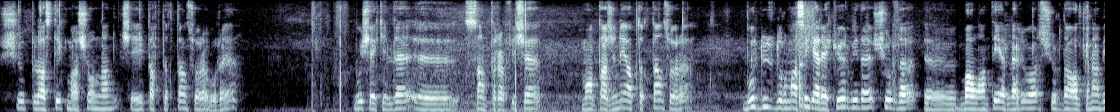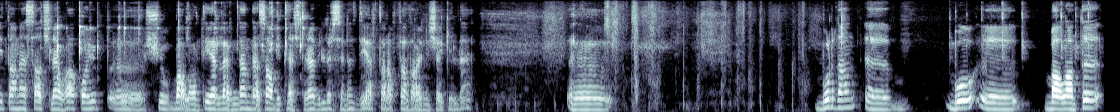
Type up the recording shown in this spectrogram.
şu plastik maşonla şeyi taktıktan sonra buraya bu şekilde e, santrafişe montajını yaptıktan sonra bu düz durması gerekiyor. Bir de şurada e, bağlantı yerleri var. Şurada altına bir tane saç levha koyup e, şu bağlantı yerlerinden de sabitleştirebilirsiniz. Diğer tarafta da aynı şekilde. E, buradan e, bu e, bağlantı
